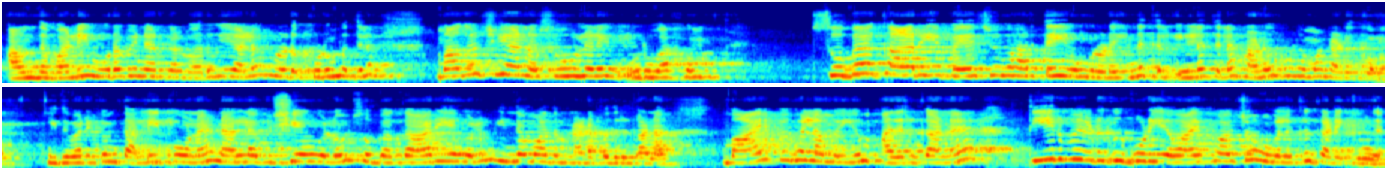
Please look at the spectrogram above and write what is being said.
அந்த வழி உறவினர்கள் வருகையால் உங்களோட குடும்பத்தில் மகிழ்ச்சியான சூழ்நிலை உருவாகும். சுப காரிய பேச்சுவார்த்தை உங்களோட இன்னத்தில் இல்லத்தில் அனுகூலமாக நடக்கும். இது வரைக்கும் தள்ளி போன நல்ல விஷயங்களும் சுப காரியங்களும் இந்த மாதம் நடப்பதற்கான வாய்ப்புகள் அமையும். அதற்கான தீர்வு எடுக்கக்கூடிய வாய்ப்பாச்சும் உங்களுக்கு கிடைக்குங்க.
